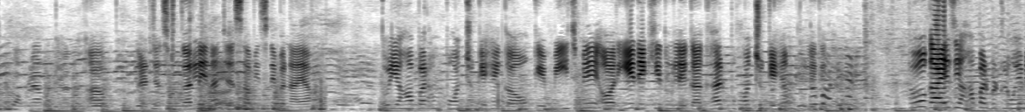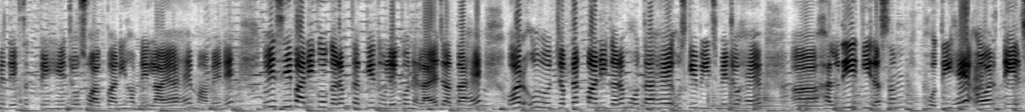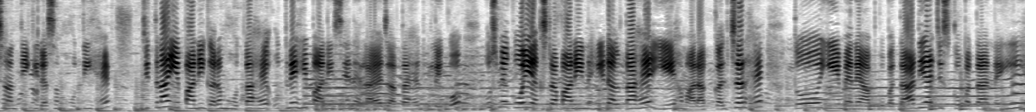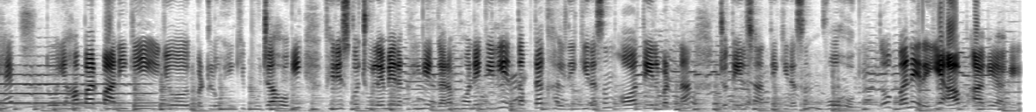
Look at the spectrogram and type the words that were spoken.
पर हम पहुँच चुके हैं गाँव के बीच में और ये देखिए दूल्हे का घर पहुँच चुके हैं हम दूल्हे के घर। तो गाइज़ यहाँ पर बटलूहे में देख सकते हैं जो सुहाग पानी हमने लाया है मामे ने। तो इसी पानी को गर्म करके दूल्हे को नहलाया जाता है और जब तक पानी गर्म होता है उसके बीच में जो है आ, हल्दी की रस्म होती है और तेल शांति की रस्म होती है। जितना ये पानी गर्म होता है उतने ही पानी से नहलाया जाता है दूल्हे को। उसमें कोई एक्स्ट्रा पानी नहीं डलता है, ये हमारा कल्चर है। तो ये मैंने आपको बता दिया, जिसको पता नहीं है। तो यहाँ पर पानी की जो पटलूही की पूजा होगी, फिर इसको चूल्हे में रखेंगे गर्म होने के लिए। तब तक हल्दी की रस्म और तेल बटना, जो तेल शांति की रस्म, वो होगी। तो बने रहिए आप आगे आगे।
